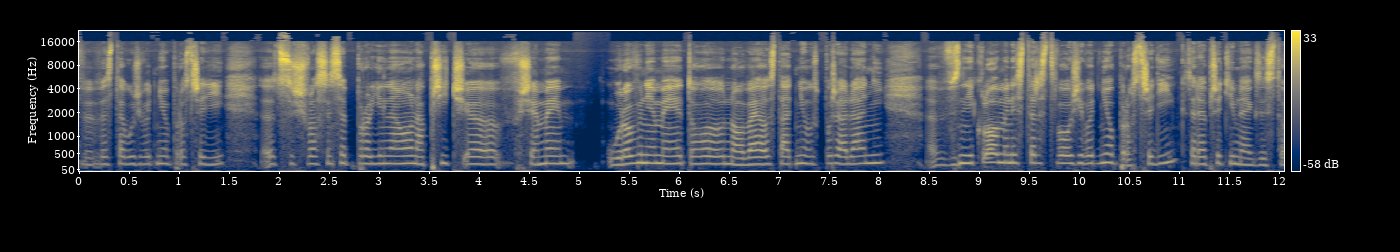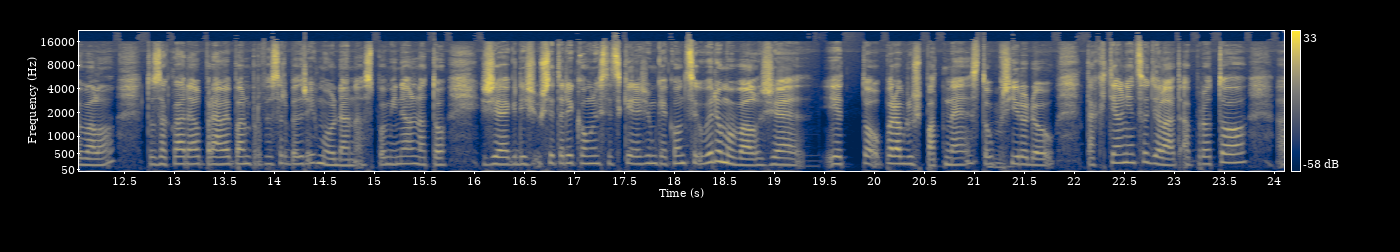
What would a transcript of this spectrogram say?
ve stavu životního prostředí, uh, což vlastně se prolínalo napříč uh, všemi úrovněmi toho nového státního uspořádání vzniklo ministerstvo životního prostředí, které předtím neexistovalo. To zakládal právě pan profesor Bedřich Moldan a vzpomínal na to, že když už se tedy komunistický režim ke konci uvědomoval, že je to opravdu špatné s tou hmm. přírodou, tak chtěl něco dělat a proto uh,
